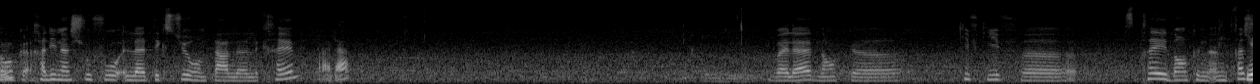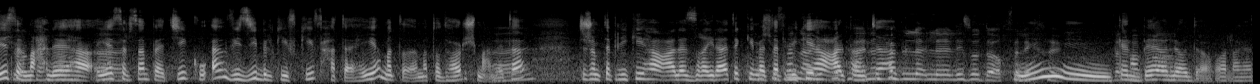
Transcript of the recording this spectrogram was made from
Donc خلينا نشوفوا la texture نتاع الكريم voilà. Voilà donc كيف كيف سبراي دونك نفشوا ياسر محلاها ياسر سامباتيك وانفيزيبل كيف كيف حتى هي ما تظهرش معناتها. تنجم تبليكيها على صغيراتك كيما تبليكيها على البول تاعك نحب لي زودور في الاكستري كان بيع لودور والله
